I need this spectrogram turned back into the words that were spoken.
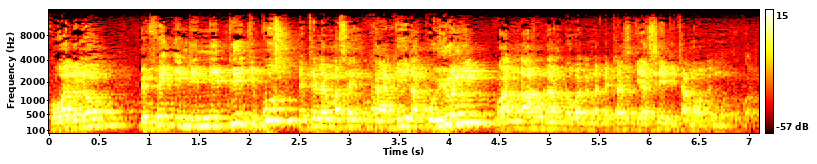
ko waɗi noon ɓe feƴƴindinni piiji bus e telema senko ka diina ko yoni ko allahu lanɗo waɗana ɓe taskiya seedi tanoɓe muɗum kono.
